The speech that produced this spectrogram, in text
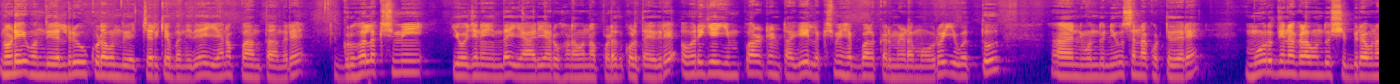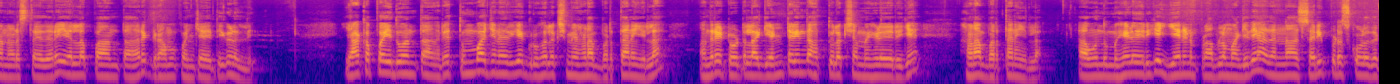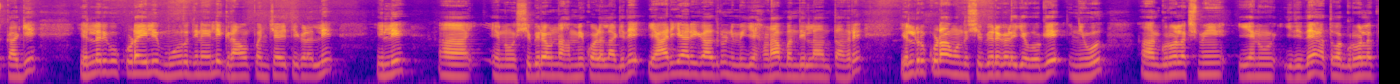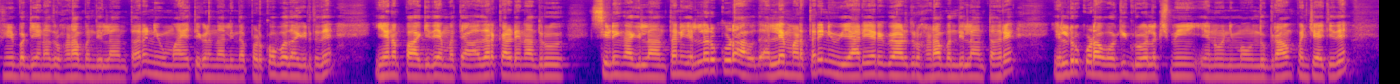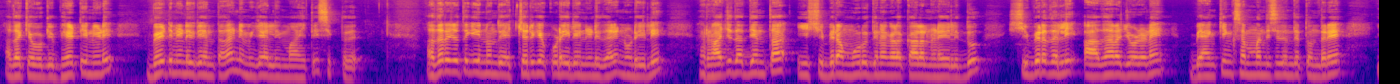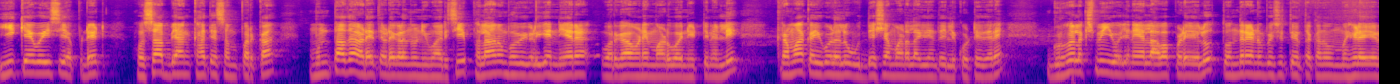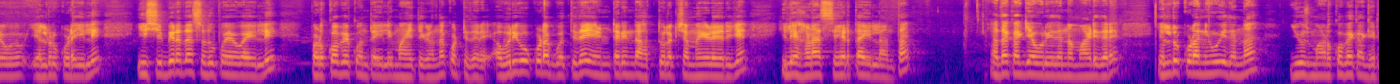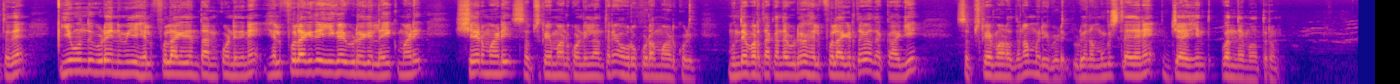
ನೋಡಿ, ಒಂದು ಎಲ್ರಿಗೂ ಕೂಡ ಒಂದು ಎಚ್ಚರಿಕೆ ಬಂದಿದೆ. ಏನಪ್ಪ ಅಂತ ಅಂದರೆ, ಗೃಹಲಕ್ಷ್ಮಿ ಯೋಜನೆಯಿಂದ ಯಾರ್ಯಾರು ಹಣವನ್ನು ಪಡೆದುಕೊಳ್ತಾ ಇದ್ರೆ, ಅವರಿಗೆ ಇಂಪಾರ್ಟೆಂಟ್ ಆಗಿ ಲಕ್ಷ್ಮೀ ಹೆಬ್ಬಾಳ್ಕರ್ ಮೇಡಮ್ ಅವರು ಇವತ್ತು ಒಂದು ನ್ಯೂಸನ್ನು ಕೊಟ್ಟಿದ್ದಾರೆ. ಮೂರು ದಿನಗಳ ಒಂದು ಶಿಬಿರವನ್ನು ನಡೆಸ್ತಾ ಇದ್ದಾರೆ. ಎಲ್ಲಪ್ಪ ಅಂತ ಅಂದರೆ, ಗ್ರಾಮ ಪಂಚಾಯಿತಿಗಳಲ್ಲಿ. ಯಾಕಪ್ಪ ಇದು ಅಂತ ಅಂದರೆ, ತುಂಬ ಜನರಿಗೆ ಗೃಹಲಕ್ಷ್ಮಿ ಹಣ ಬರ್ತಾನೆ ಇಲ್ಲ. ಅಂದರೆ ಟೋಟಲ್ ಆಗಿ ಎಂಟರಿಂದ ಹತ್ತು ಲಕ್ಷ ಮಹಿಳೆಯರಿಗೆ ಹಣ ಬರ್ತಾನೆ ಇಲ್ಲ. ಆ ಒಂದು ಮಹಿಳೆಯರಿಗೆ ಏನೇನು ಪ್ರಾಬ್ಲಮ್ ಆಗಿದೆ ಅದನ್ನು ಸರಿಪಡಿಸ್ಕೊಳ್ಳೋದಕ್ಕಾಗಿ ಎಲ್ಲರಿಗೂ ಕೂಡ ಇಲ್ಲಿ ಮೂರು ದಿನ ಇಲ್ಲಿ ಗ್ರಾಮ ಪಂಚಾಯಿತಿಗಳಲ್ಲಿ ಇಲ್ಲಿ ಏನು ಶಿಬಿರವನ್ನು ಹಮ್ಮಿಕೊಳ್ಳಲಾಗಿದೆ. ಯಾರ್ಯಾರಿಗಾದರೂ ನಿಮಗೆ ಹಣ ಬಂದಿಲ್ಲ ಅಂತಂದರೆ ಎಲ್ಲರೂ ಕೂಡ ಒಂದು ಶಿಬಿರಗಳಿಗೆ ಹೋಗಿ ನೀವು ಗೃಹಲಕ್ಷ್ಮಿ ಏನು ಇದಿದೆ ಅಥವಾ ಗೃಹಲಕ್ಷ್ಮಿ ಬಗ್ಗೆ ಏನಾದರೂ ಹಣ ಬಂದಿಲ್ಲ ಅಂತಾರೆ ನೀವು ಮಾಹಿತಿಗಳನ್ನು ಅಲ್ಲಿಂದ ಪಡ್ಕೋಬೋದಾಗಿರ್ತದೆ. ಏನಪ್ಪ ಆಗಿದೆ, ಮತ್ತು ಆಧಾರ್ ಕಾರ್ಡ್ ಏನಾದರೂ ಸೀಡಿಂಗ್ ಆಗಿಲ್ಲ ಅಂತಾನೆ ಎಲ್ಲರೂ ಕೂಡ ಅಲ್ಲೇ ಮಾಡ್ತಾರೆ. ನೀವು ಯಾರ್ಯಾರಿಗಾದ್ರೂ ಹಣ ಬಂದಿಲ್ಲ ಅಂತಂದರೆ ಎಲ್ಲರೂ ಕೂಡ ಹೋಗಿ ಗೃಹಲಕ್ಷ್ಮಿ ಏನು ನಿಮ್ಮ ಒಂದು ಗ್ರಾಮ ಪಂಚಾಯತ್ ಇದೆ, ಅದಕ್ಕೆ ಹೋಗಿ ಭೇಟಿ ನೀಡಿ, ಭೇಟಿ ನೀಡಿದ್ರಿ ಅಂತಂದರೆ ನಿಮಗೆ ಅಲ್ಲಿ ಮಾಹಿತಿ ಸಿಗ್ತದೆ. ಅದರ ಜೊತೆಗೆ ಇನ್ನೊಂದು ಎಚ್ಚರಿಕೆ ಕೂಡ ಇಲ್ಲಿ ನೀಡಿದ್ದಾರೆ. ನೋಡಿ ಇಲ್ಲಿ, ರಾಜ್ಯದಾದ್ಯಂತ ಈ ಶಿಬಿರ ಮೂರು ದಿನಗಳ ಕಾಲ ನಡೆಯಲಿದ್ದು, ಶಿಬಿರದಲ್ಲಿ ಆಧಾರ ಜೋಡಣೆ, ಬ್ಯಾಂಕಿಂಗ್ ಸಂಬಂಧಿಸಿದಂತೆ ತೊಂದರೆ e K Y C update ಹೊಸ ಬ್ಯಾಂಕ್ ಖಾತೆ ಸಂಪರ್ಕ, ಮುಂತಾದ ಅಡೆತಡೆಗಳನ್ನು ನಿವಾರಿಸಿ ಫಲಾನುಭವಿಗಳಿಗೆ ನೇರ ವರ್ಗಾವಣೆ ಮಾಡುವ ನಿಟ್ಟಿನಲ್ಲಿ ಕ್ರಮ ಕೈಗೊಳ್ಳಲು ಉದ್ದೇಶ ಮಾಡಲಾಗಿದೆ ಅಂತ ಇಲ್ಲಿ ಕೊಟ್ಟಿದ್ದಾರೆ. ಗೃಹಲಕ್ಷ್ಮಿ ಯೋಜನೆಯ ಲಾಭ ಪಡೆಯಲು ತೊಂದರೆ ಅನುಭವಿಸುತ್ತಿರ್ತಕ್ಕಂಥ ಮಹಿಳೆಯರು ಎಲ್ಲರೂ ಕೂಡ ಇಲ್ಲಿ ಈ ಶಿಬಿರದ ಸದುಪಯೋಗ ಇಲ್ಲಿ ಪಡ್ಕೋಬೇಕು ಅಂತ ಇಲ್ಲಿ ಮಾಹಿತಿಗಳನ್ನು ಕೊಟ್ಟಿದ್ದಾರೆ. ಅವರಿಗೂ ಕೂಡ ಗೊತ್ತಿದೆ, ಎಂಟರಿಂದ ಹತ್ತು ಲಕ್ಷ ಮಹಿಳೆಯರಿಗೆ ಇಲ್ಲಿ ಹಣ ಸೇರ್ತಾ ಇಲ್ಲ ಅಂತ. ಅದಕ್ಕಾಗಿ ಅವರು ಇದನ್ನು ಮಾಡಿದ್ದಾರೆ ಎಲ್ಲರೂ ಕೂಡ ನೀವು ಇದನ್ನು ಯೂಸ್ ಮಾಡ್ಕೋಬೇಕಾಗಿರ್ತದೆ. ಈ ಒಂದು ವಿಡಿಯೋ ನಿಮಗೆ ಹೆಲ್ಪ್ಫುಲ್ ಆಗಿದೆ ಅಂತ ಅಂದ್ಕೊಂಡಿದ್ದೀನಿ ಹೆಲ್ಪ್ಫುಲ್ ಆಗಿದೆ, ಈಗ ವಿಡಿಯೋಗೆ ಲೈಕ್ ಮಾಡಿ ಶೇರ್ ಮಾಡಿ ಸಬ್ಸ್ಕ್ರೈಬ್ ಮಾಡ್ಕೊಂಡಿಲ್ಲ ಅಂದರೆ ಅವರು ಕೂಡ ಮಾಡ್ಕೊಳ್ಳಿ. ಮುಂದೆ ಬರ್ತಕ್ಕಂಥ ವಿಡಿಯೋ ಹೆಲ್ಪ್ಫುಲ್ ಆಗಿರ್ತವೆ, ಅದಕ್ಕಾಗಿ ಸಬ್ಸ್ಕ್ರೈಬ್ ಮಾಡೋದನ್ನು ಮರಿಬೇಡಿ. ವಿಡಿಯೋನ ಮುಗಿಸ್ತಾ ಇದ್ದೇನೆ. ಜೈ ಹಿಂದ್, ವಂದೇ ಮಾತರಂ.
